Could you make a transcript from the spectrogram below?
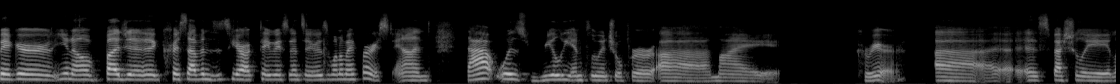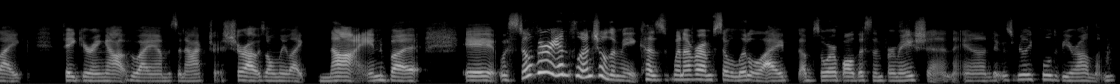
bigger, you know, budget. Chris Evans is here, Octavia Spencer. It was one of my first. And that was really influential for uh, my career uh, especially like figuring out who I am as an actress. Sure, I was only like nine, but it was still very influential to me because whenever I'm so little, I absorb all this information, and it was really cool to be around them.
